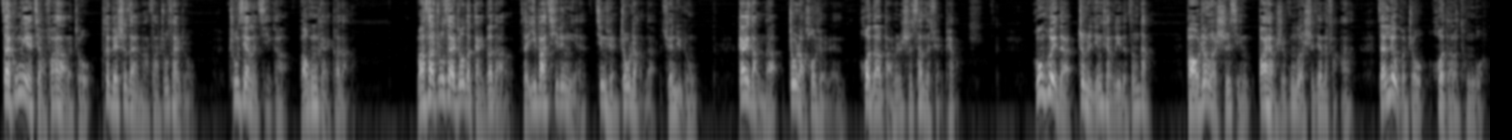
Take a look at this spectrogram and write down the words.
在工业较发达的州，特别是在马萨诸塞州，出现了几个劳工改革党。马萨诸塞州的改革党在1870年竞选州长的选举中，该党的州长候选人获得了百分之十三的选票。工会的政治影响力的增大，保证了实行八小时工作时间的法案在六个州获得了通过。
